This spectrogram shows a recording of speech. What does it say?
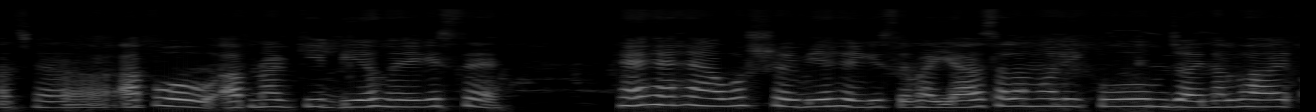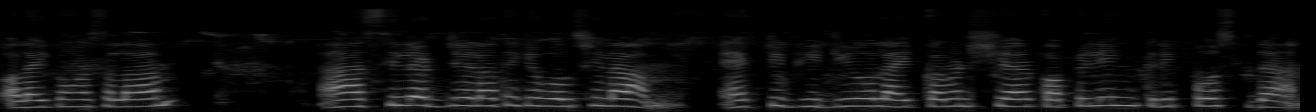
আচ্ছা আপু, আপনার কি বিয়ে হয়ে গেছে? হ্যাঁ হ্যাঁ হ্যাঁ অবশ্যই বিয়ে হয়ে গেছে ভাইয়া। আসসালামু আলাইকুম, জয়নাল ভাই, ওয়ালাইকুম আসসালাম। সিলেট জেলা থেকে বলছিলাম, একটি video like, comment, share, copy link repost done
